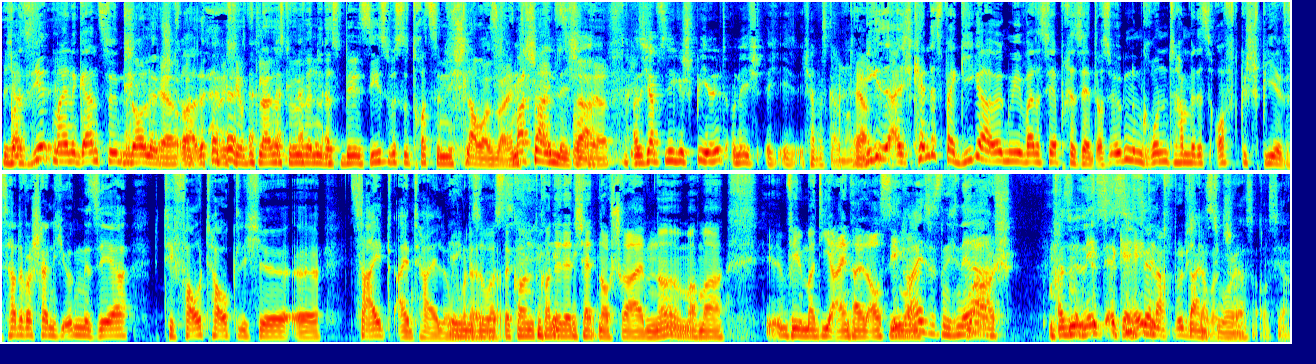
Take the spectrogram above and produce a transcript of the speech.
Ich hab- basiert meine ganze Knowledge Ja, gerade. ich habe gleich das Gefühl, wenn du das Bild siehst, wirst du trotzdem nicht schlauer sein. Wahrscheinlich, ja. Also ich habe es nie gespielt und ich, ich, ich, ich habe es gerade mal. Ja. Wie gesagt, ich kenne das bei Giga irgendwie, war das sehr präsent. Aus irgendeinem Grund haben wir das oft gespielt. Das hatte wahrscheinlich irgendeine sehr TV-taugliche äh, Zeiteinteilung. Irgendwie sowas, da was. kon konnte der Chat noch schreiben, ne? Mach mal, wähl mal die Einheit aus, Ich Simon. weiß es nicht, ne? Arsch. Also Nee, es, es sieht sehr nach Dynasty Warriors aus, ja.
